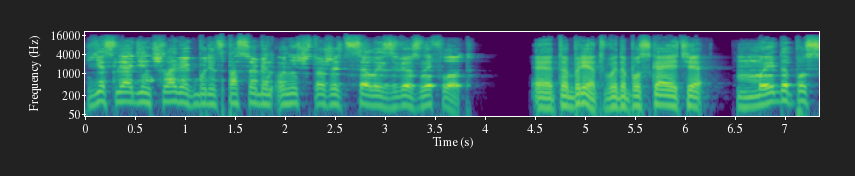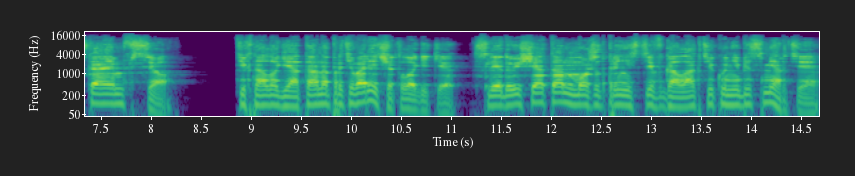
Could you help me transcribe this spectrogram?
если один человек будет способен уничтожить целый звездный флот. Это бред, вы допускаете... Мы допускаем все. Технология Атана противоречит логике. Следующий Атан может принести в галактику не бессмертие,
